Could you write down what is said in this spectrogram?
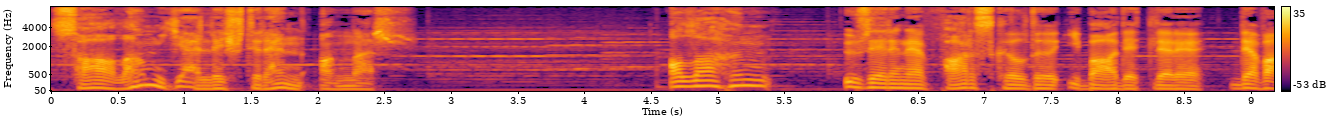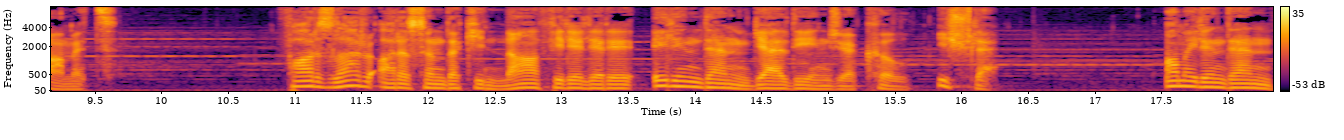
sağlam yerleştiren anlar. Allah'ın üzerine farz kıldığı ibadetlere devam et. Farzlar arasındaki nafileleri elinden geldiğince kıl, işle. Amelinden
